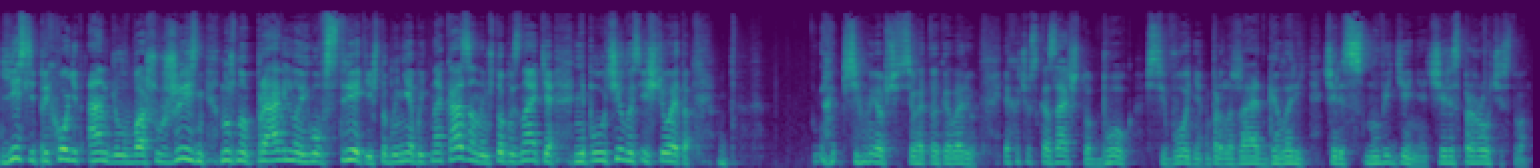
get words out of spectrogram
если приходит ангел в вашу жизнь, нужно правильно его встретить, чтобы не быть наказанным, чтобы, знаете, не получилось еще это. К чему я вообще все это говорю? Я хочу сказать, что Бог сегодня продолжает говорить через сновидение, через пророчество –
